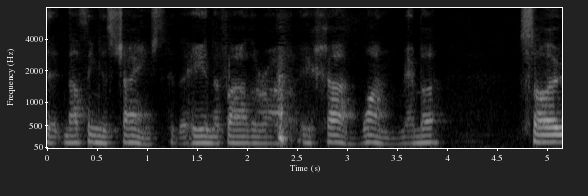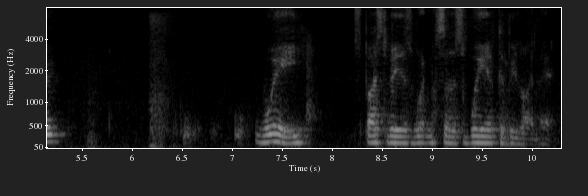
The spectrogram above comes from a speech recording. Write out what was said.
that nothing has changed, that he and the Father are echad, one, remember? So we, supposed to be his witnesses, we have to be like that.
